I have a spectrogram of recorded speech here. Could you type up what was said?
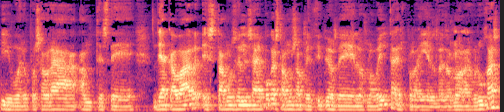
Y bueno, pues ahora antes de, de acabar, estamos en esa época, estamos a principios de los 90, es por ahí el retorno a las brujas.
